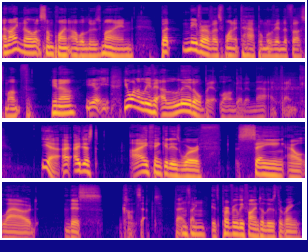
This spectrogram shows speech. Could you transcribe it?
And I know at some point I will lose mine, but neither of us want it to happen within the first month. You know, you you want to leave it a little bit longer than that. I think. Yeah, I, I just I think it is worth saying out loud this concept that it's like Mhm. it's perfectly fine to lose the ring,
